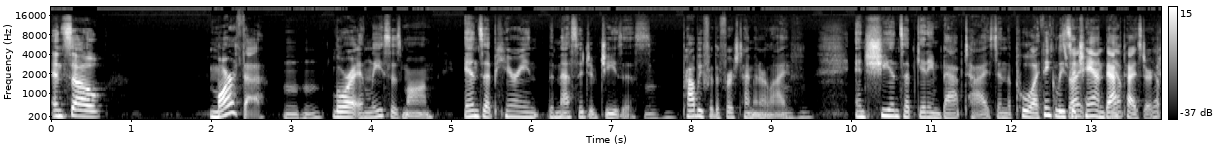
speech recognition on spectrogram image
And so Martha mm-hmm. Laura and Lisa's mom, ends up hearing the message of Jesus, mm-hmm. probably for the first time in her life. Mm-hmm. And she ends up getting baptized in the pool. I think That's Lisa right. Chan baptized yep. her. Yep.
